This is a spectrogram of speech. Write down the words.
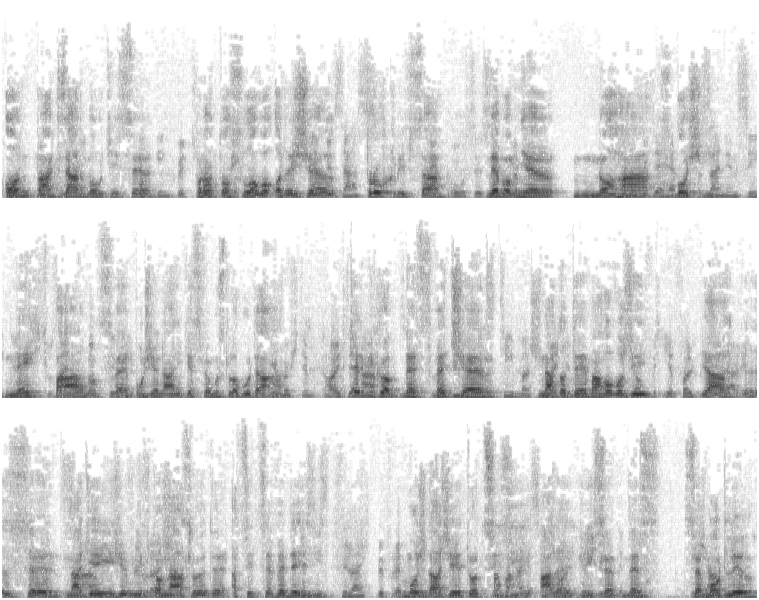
On pak zarmoutí se, proto slovo odešel, truchlivsa, nebo měl noha zboží. Nechť pán své poženání ke svému slovu dá. Chtěli bychom dnes večer na to téma hovořit. Já se naději, že mě v tom následujete a sice vedení. Možná, že je to cizí, ale když se dnes se modlil,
